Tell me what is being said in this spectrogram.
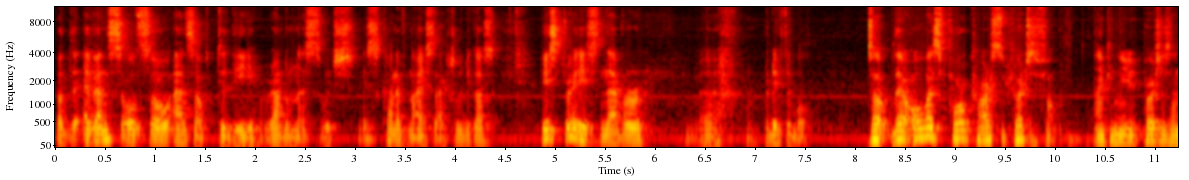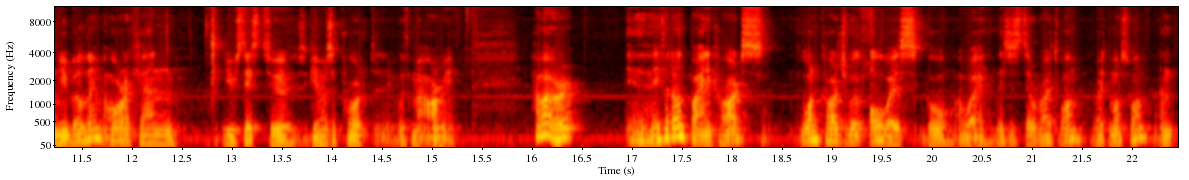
but the events also adds up to the randomness, which is kind of nice actually because history is never uh, predictable. So there are always four cards to purchase from. I can purchase a new building or I can use this to give my support with my army. However, eh, if I don't buy any cards, one card will always go away. This is the right one, rightmost one, and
